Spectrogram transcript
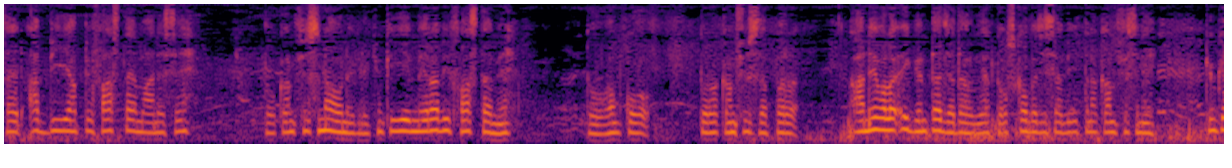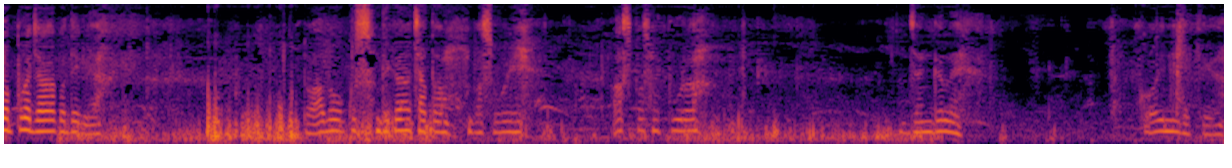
शायद अब भी यहाँ पे फ़र्स्ट टाइम आने से तो कंफ्यूज ना होने के लिए, क्योंकि ये मेरा भी फ़र्स्ट टाइम है। तो हमको थोड़ा कंफ्यूज था पर आने वाला एक घंटा ज़्यादा हो गया तो उसका वजह से अभी इतना कंफ्यूज नहीं, क्योंकि अब पूरा जगह को देख लिया। तो आप लोग कुछ दिखाना चाहता हूँ, बस वही। आसपास में पूरा जंगल है। कोई नहीं देखेगा।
